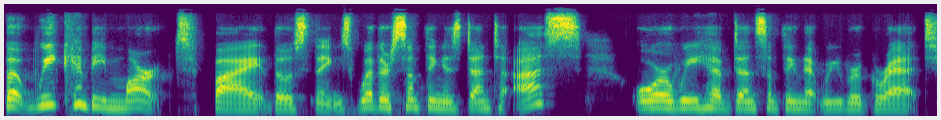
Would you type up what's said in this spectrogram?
but we can be marked by those things, whether something is done to us or we have done something that we regret.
